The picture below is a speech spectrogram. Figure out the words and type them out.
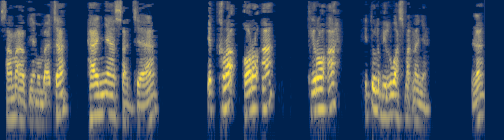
sama artinya membaca, hanya saja ikra, qara'a, kiro'ah itu lebih luas maknanya. Ya.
